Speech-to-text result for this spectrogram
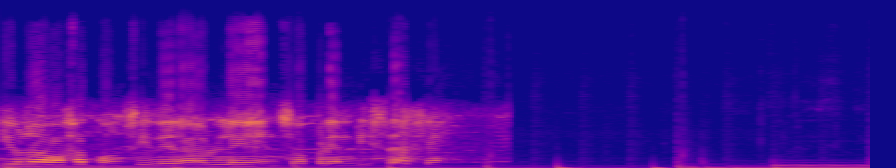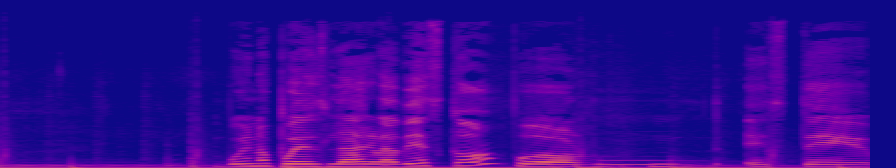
y una baja considerable en su aprendizaje. Bueno, pues le agradezco por este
